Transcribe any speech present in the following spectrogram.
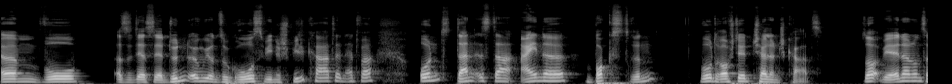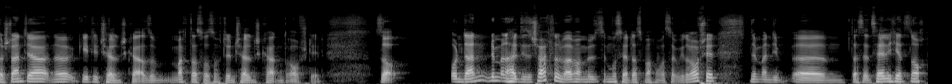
ähm, wo also der ist sehr dünn irgendwie und so groß wie eine Spielkarte in etwa. Und dann ist da eine Box drin, wo drauf steht Challenge Cards. So, wir erinnern uns, da stand ja, ne, geht die Challenge Card, also macht das, was auf den Challenge Karten draufsteht. So. Und dann nimmt man halt diese Schachtel, weil man muss ja das machen, was da irgendwie draufsteht. Nimmt man die, äh, das erzähle ich jetzt noch.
